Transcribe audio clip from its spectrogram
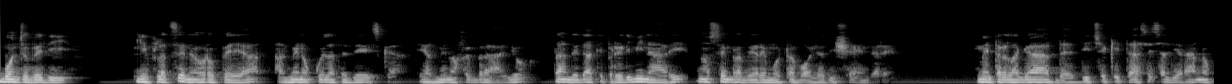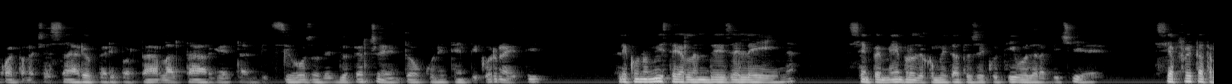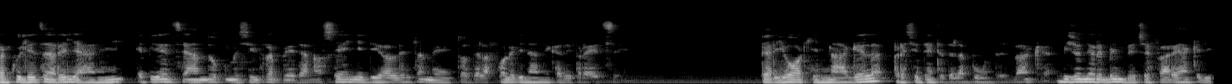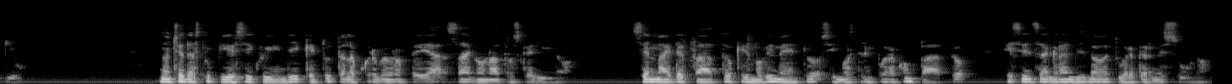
Buon giovedì. L'inflazione europea, almeno quella tedesca e almeno a febbraio, stando ai dati preliminari, non sembra avere molta voglia di scendere. Mentre Lagarde dice che i tassi saliranno quanto necessario per riportarla al target ambizioso del 2% con i tempi corretti, l'economista irlandese Lane, sempre membro del comitato esecutivo della BCE, si affretta a tranquillizzare gli animi evidenziando come si intravedano segni di rallentamento della folle dinamica dei prezzi. Per Joachim Nagel, presidente della Bundesbank, bisognerebbe invece fare anche di più. Non c'è da stupirsi quindi che tutta la curva europea salga un altro scalino, semmai del fatto che il movimento si mostri ancora compatto e senza grandi sbavature per nessuno.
